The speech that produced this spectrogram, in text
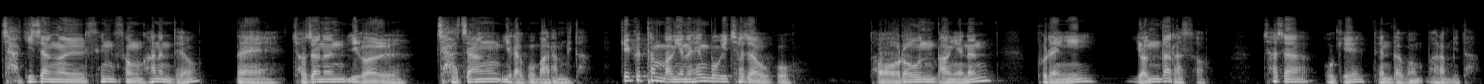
자기장을 생성하는데요. 네, 저자는 이걸 자장이라고 말합니다. 깨끗한 방에는 행복이 찾아오고 더러운 방에는 불행이 연달아서 찾아오게 된다고 말합니다.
